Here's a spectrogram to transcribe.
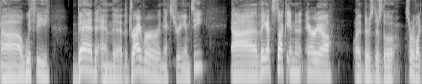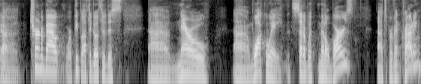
uh, with the bed and the, the driver and the extra EMT, uh, they got stuck in an area. uh, There's there's the sort of like a turnabout where people have to go through this uh, narrow uh, walkway that's set up with metal bars uh, to prevent crowding,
